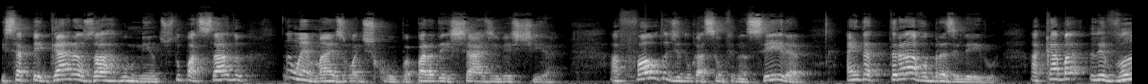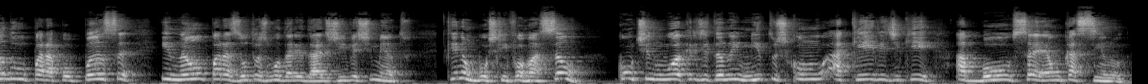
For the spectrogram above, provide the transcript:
E se apegar aos argumentos do passado não é mais uma desculpa para deixar de investir. A falta de educação financeira ainda trava o brasileiro, acaba levando-o para a poupança e não para as outras modalidades de investimento. Quem não busca informação continua acreditando em mitos como aquele de que a bolsa é um cassino.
